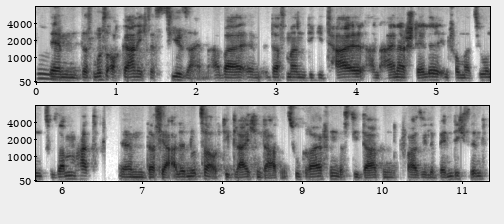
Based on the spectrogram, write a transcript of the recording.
Mhm. Ähm, das muss auch gar nicht das Ziel sein. Aber ähm, dass man digital an einer Stelle Informationen zusammen hat, ähm, dass ja alle Nutzer auf die gleichen Daten zugreifen, dass die Daten quasi lebendig sind,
